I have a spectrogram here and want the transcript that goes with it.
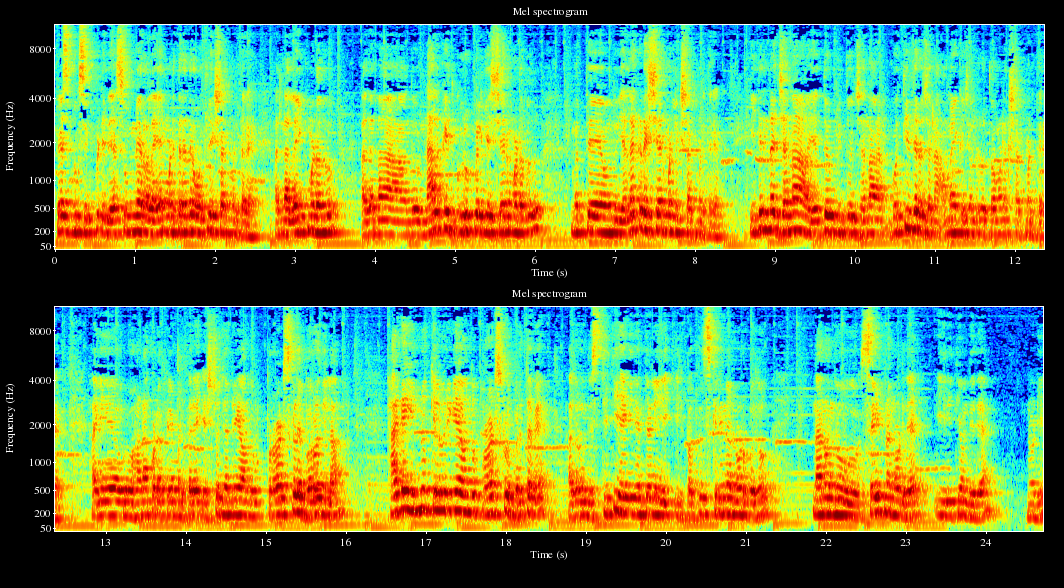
ಫೇಸ್ಬುಕ್ ಸಿಕ್ಬಿಟ್ಟಿದೆ ಸುಮ್ಮನೆ ಇರಲ್ಲ. ಏನು ಮಾಡ್ತಾರೆ ಅಂದರೆ ಓದ್ಲಿಕ್ಕೆ ಸ್ಟಾರ್ಟ್ ಮಾಡ್ತಾರೆ. ಅದನ್ನ ಲೈಕ್ ಮಾಡೋದು. ಅದನ್ನ ಒಂದು ನಾಲ್ಕೈದು ಗ್ರೂಪ್ಗಳಿಗೆ ಶೇರ್ ಮಾಡೋದು ಮತ್ತೆ ಒಂದು ಎಲ್ಲ ಕಡೆ ಶೇರ್ ಮಾಡ್ಲಿಕ್ಕೆ ಸ್ಟಾರ್ಟ್ ಮಾಡ್ತಾರೆ. ಇದರಿಂದ ಜನ ಎದ್ದು ಬಿದ್ದು ಜನ ಗೊತ್ತಿಲ್ಲದಿರೋ ಜನ, ಅಮಾಯಕ ಜನರು ತಗೊಳಕ್ಕೆ ಸ್ಟಾರ್ಟ್ ಮಾಡ್ತಾರೆ. ಹಾಗೆ ಅವರು ಹಣ ಕೂಡ ಪೇ ಮಾಡ್ತಾರೆ. ಎಷ್ಟೋ ಜನರಿಗೆ ಒಂದು ಪ್ರಾಡಕ್ಟ್ಸ್ಗಳೇ ಬರೋದಿಲ್ಲ. ಹಾಗೆ ಇನ್ನು ಕೆಲವರಿಗೆ ಒಂದು ಪ್ರಾಡಕ್ಟ್ಸ್ಗಳು ಬರ್ತವೆ. ಅದರ ಒಂದು ಸ್ಥಿತಿ ಹೇಗಿದೆ ಅಂತೇಳಿ ಇಲ್ಲಿ ಪಕ್ಕದ ಸ್ಕ್ರೀನಲ್ಲಿ ನೋಡ್ಬೋದು. ನಾನೊಂದು ಸೈಟ್ನ ನೋಡಿದೆ. ಈ ರೀತಿ ಒಂದಿದೆ. ನೋಡಿ.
